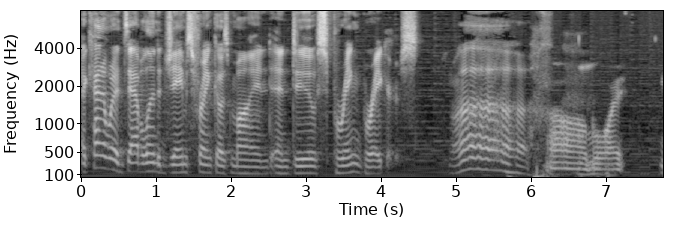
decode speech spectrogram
I kind of want to dabble into James Franco's mind and do Spring Breakers. Oh. Oh boy.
